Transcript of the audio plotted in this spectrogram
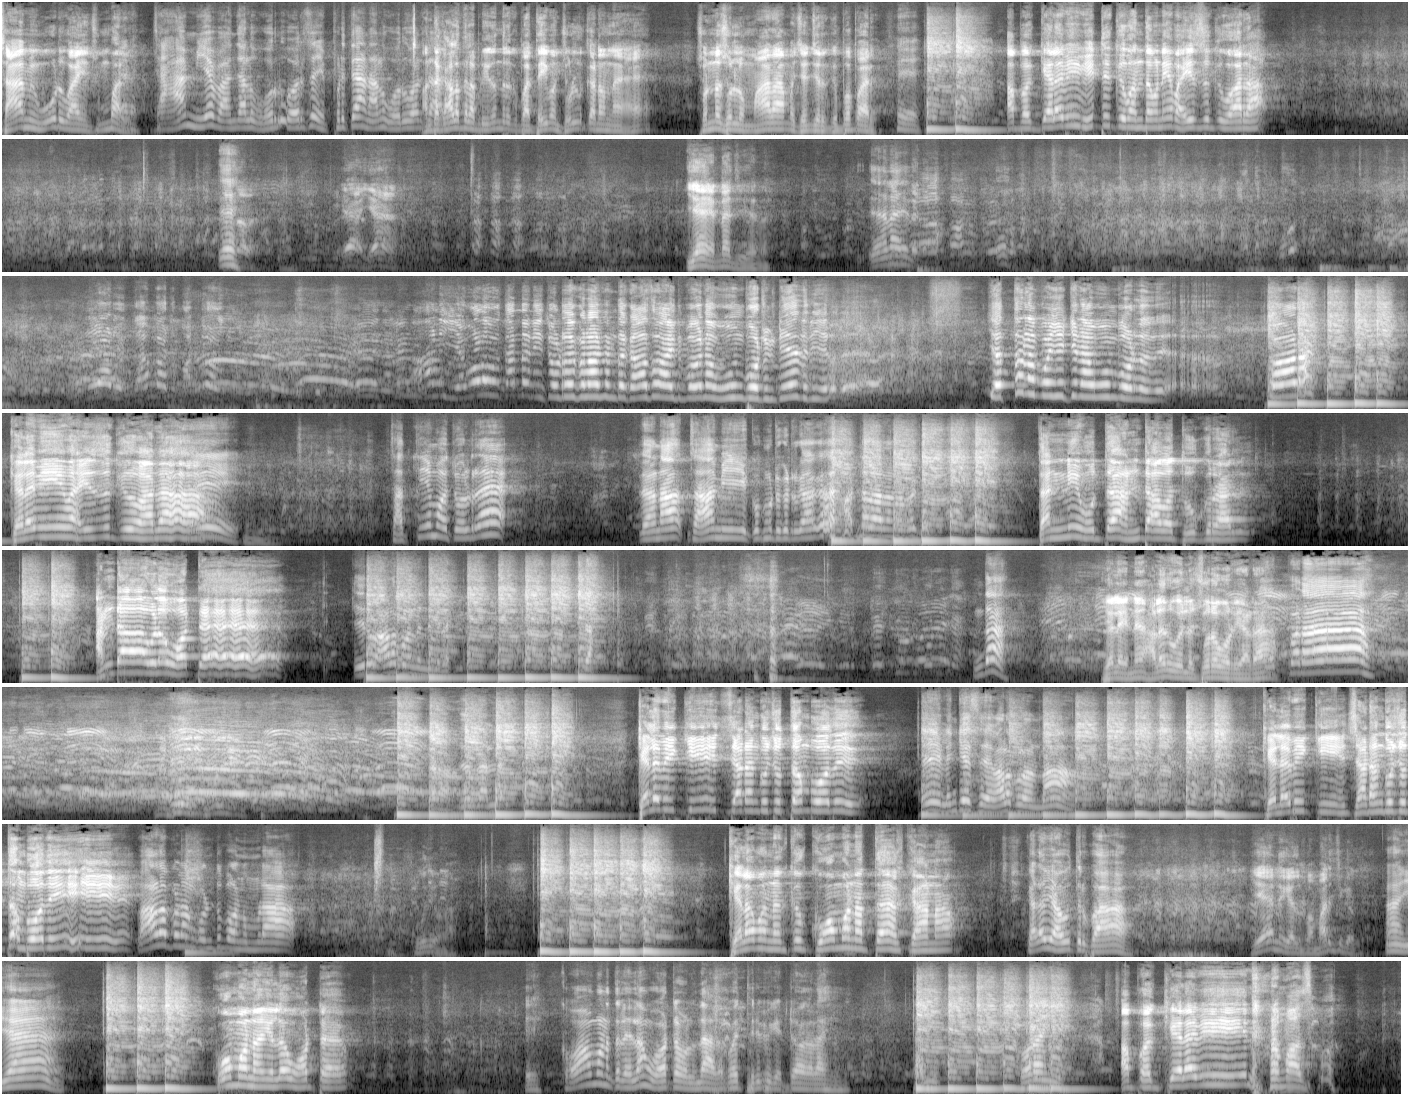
சாமி ஊடு வாயும் சும்மா இல்லை. சாமியே வந்தாலும் ஒரு வருஷம் எப்படித்தான் ஆனாலும் ஒரு அந்த வருஷம் காலத்தில் அப்படி இருந்திருக்குப்பா. தெய்வம் சொல்லு கடனை சொன்ன சொல்லு மாறாம செஞ்சிருக்கு. இப்போ பாரு. அப்ப கிளவி வீட்டுக்கு வந்தவனே வயசுக்கு வாரா. ஏன் என்னாச்சு? என்ன ஏன்னா இது எவ்வளவு தண்டை நீ சொல்றதுக்குள்ளான்னு இந்த காசை வாங்கிட்டு போக நான் ஊம் போட்டுக்கிட்டே தெரியுறது எத்தனை பொய்க்கு நான் ஊம் போடுறது? போடா கிளவி வயசுக்கு வரா சத்தியமா சொல்றேன் வேணாம் சாமி கும்பிட்டுக்கிட்டு இருக்காங்க அன்னதானம். தண்ணி ஊத்த அண்டாவை தூக்குறாரு. அண்டாவுல ஓட்ட. இரு வாழைப்பழம் தின்னுக்கிறேன். இந்தா. ஏல என்ன அலறு கோயிலில் சுர ஓடுறியாடா எப்படா? சடங்கு சுத்தம் போது. ஏய் லிங்கேஷ் வாழைப்பழம் வேணுமா? கிளவிக்கு சடங்கு சுத்தம் போது. வாழைப்பழம் கொண்டு போகணும்டா. கிழவனுக்கு கோமணத்தை காணாம். கிளவி அவுத்துருப்பா. ஏன்னு கேளுப்பா மறைச்சு கேளு. ஆ ஏன்? கோமணையில் ஓட்டை. ஏய் கோமணத்துல எல்லாம் ஓட்ட விழுந்தா அதை போய் திருப்பி கெட்டுவாங்களா தண்ணி போடாங்க அப்ப கிளவி மாசம்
